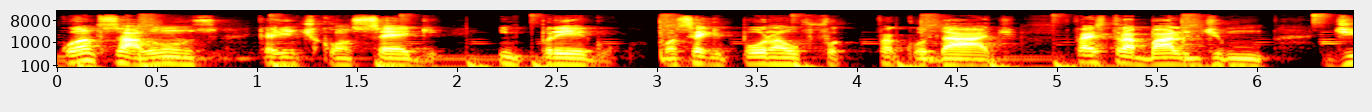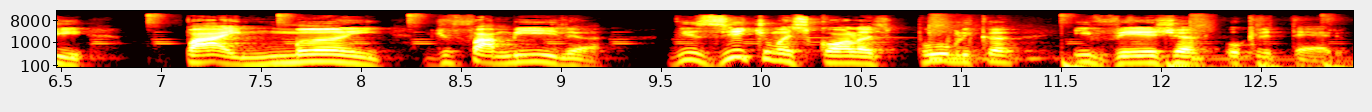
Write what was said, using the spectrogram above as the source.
Quantos alunos que a gente consegue emprego, consegue pôr na faculdade, faz trabalho de, de pai, mãe, de família. Visite uma escola pública e veja o critério.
